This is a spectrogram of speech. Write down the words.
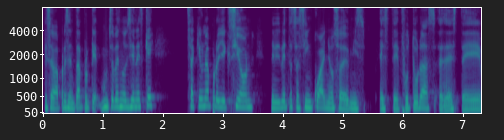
que se va a presentar, porque muchas veces nos dicen es que saqué una proyección de mis ventas a cinco años o de mis este, futuras este,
